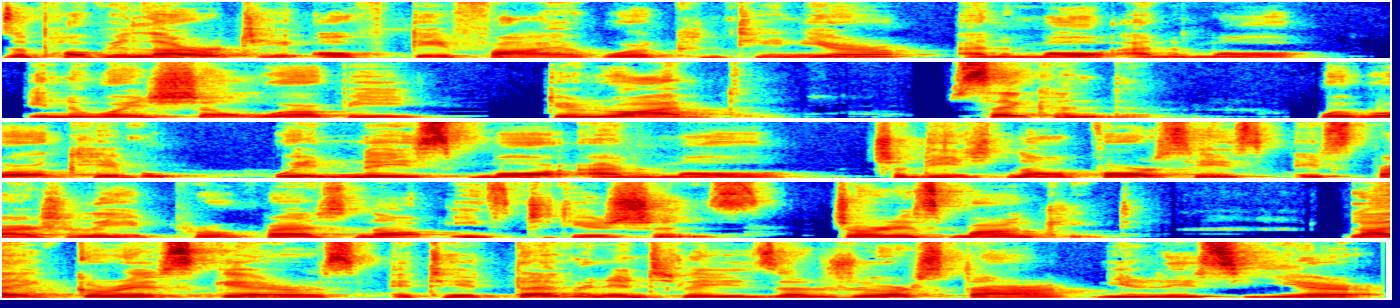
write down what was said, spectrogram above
the popularity of DeFi will continue and more and more innovation will be derived. Second, we will keep witness more and more traditional forces, especially professional institutions, join this market. Like Grayscales, it is definitely the real star in this year.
